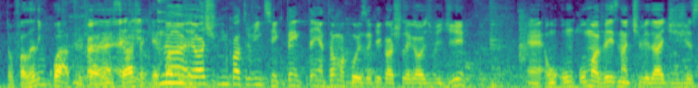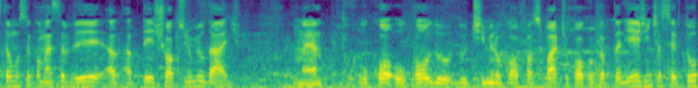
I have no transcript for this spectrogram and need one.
Estão falando em 4 já, hein? Você acha que é 4? Não, eu acho que em 4,25. Tem, tem até uma coisa aqui que eu acho legal dividir. É, um- um- uma vez na atividade de gestão, você começa a ver, a, a ter choques de humildade. Né? O, call, o call do, do time no qual eu faço parte, o call que eu capitaneei, a gente acertou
